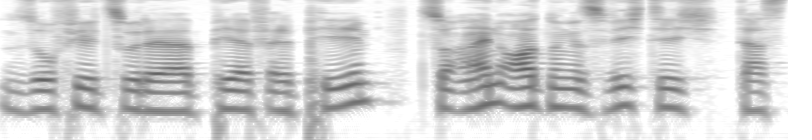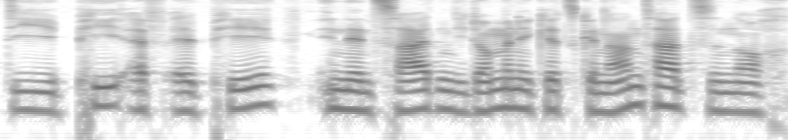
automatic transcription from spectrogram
So viel zu der PFLP. Zur Einordnung ist wichtig, dass die PFLP in den Zeiten, die Dominik jetzt genannt hat, noch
